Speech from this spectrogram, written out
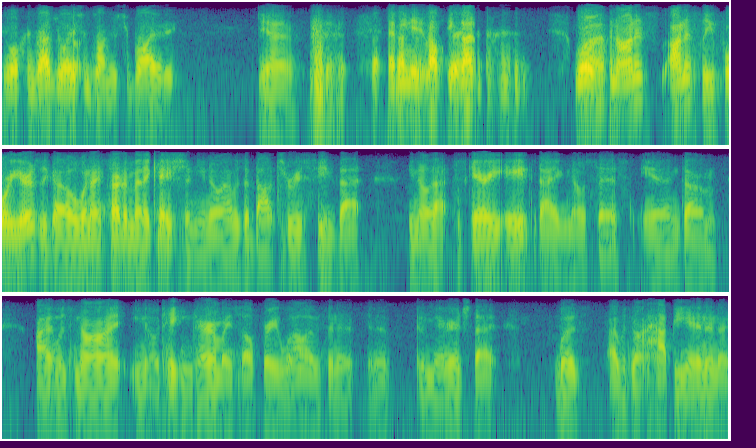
Well, congratulations on your sobriety. Yeah. That, I mean, that's a it, tough it got well, What? and honest, honestly, four years ago when I started medication, you know, I was about to receive that, you know, that scary AIDS diagnosis, and um, I was not, you know, taking care of myself very well. I was in a in a in a marriage that was I was not happy in, and I,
